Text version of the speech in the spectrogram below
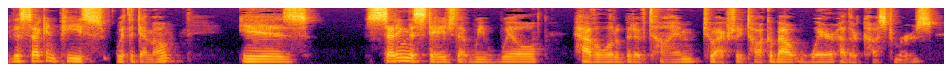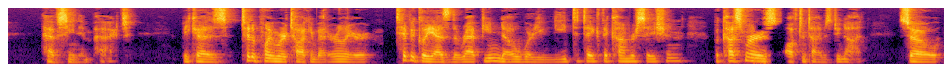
The second piece with the demo is setting the stage that we will have a little bit of time to actually talk about where other customers have seen impact. Because to the point we were talking about earlier, typically as the rep, you know where you need to take the conversation, but customers oftentimes do not. So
